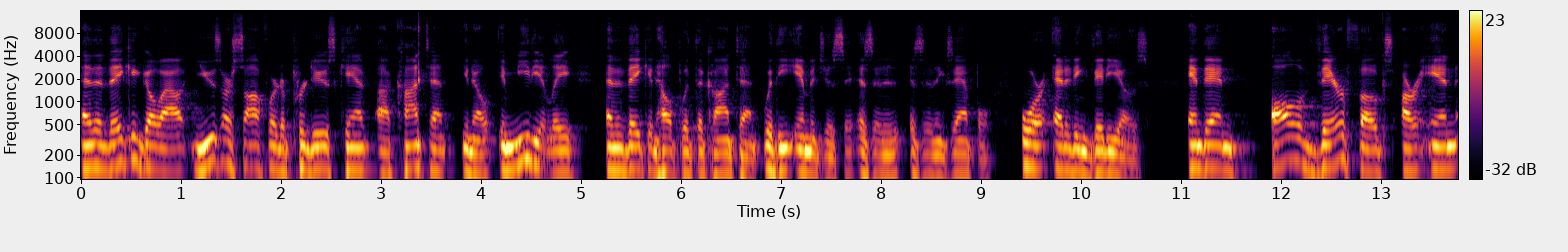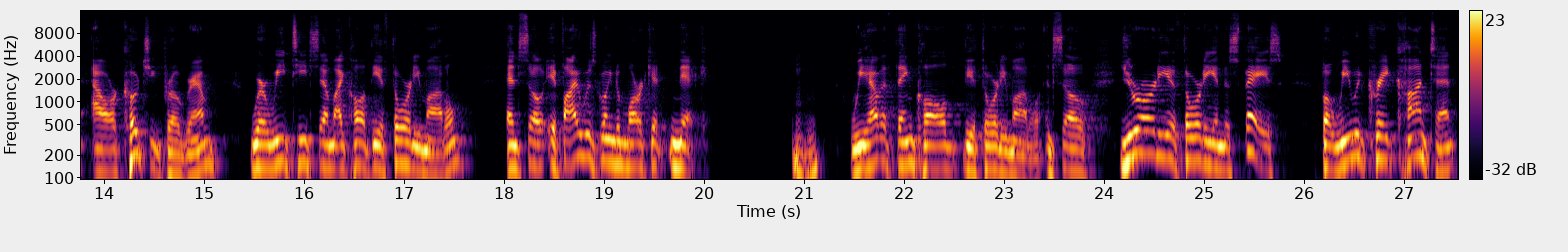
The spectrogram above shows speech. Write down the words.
and then they can go out use our software to produce can, uh, content, you know, immediately, and then they can help with the content, with the images, as, a, as an example, or editing videos. And then all of their folks are in our coaching program where we teach them. I call it the authority model. And so if I was going to market Nick. Mm-hmm we have a thing called the authority model. And so you're already authority in the space, but we would create content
